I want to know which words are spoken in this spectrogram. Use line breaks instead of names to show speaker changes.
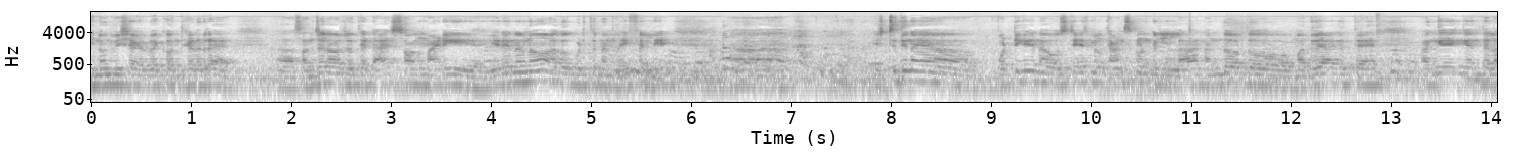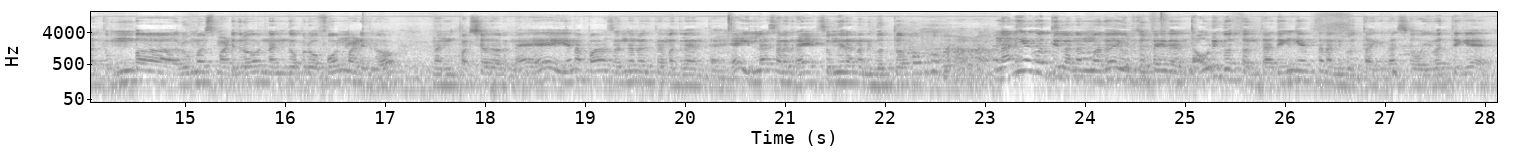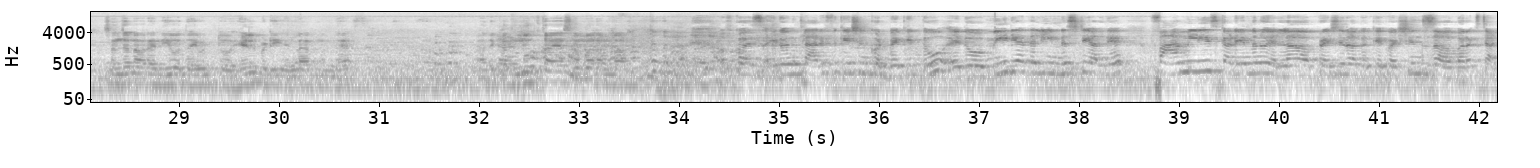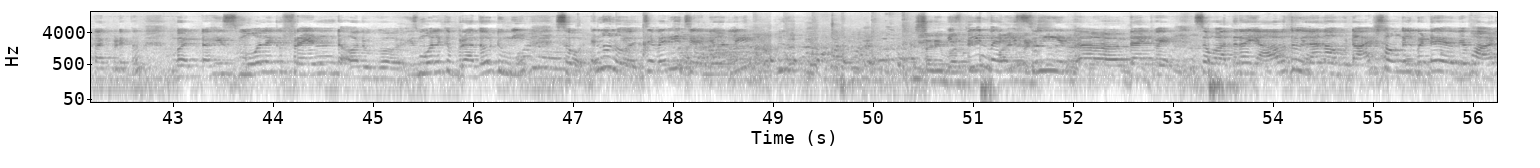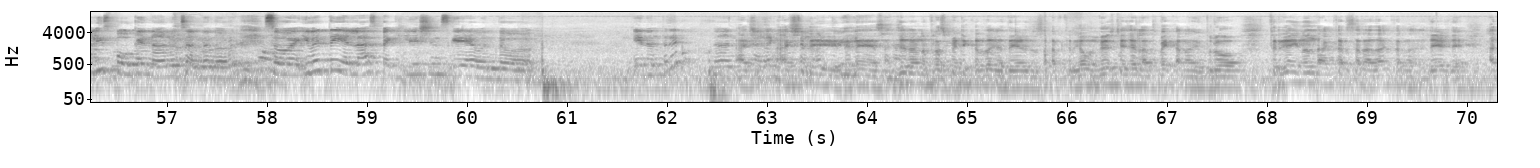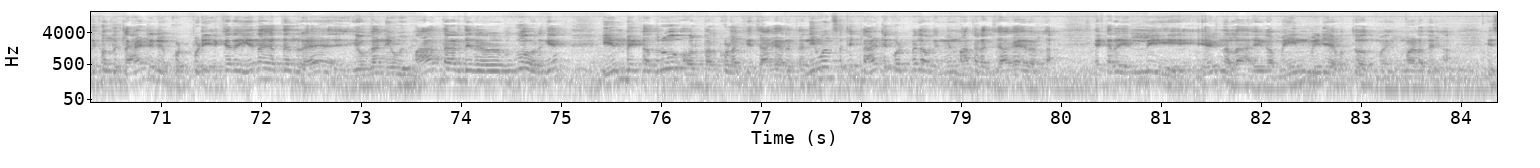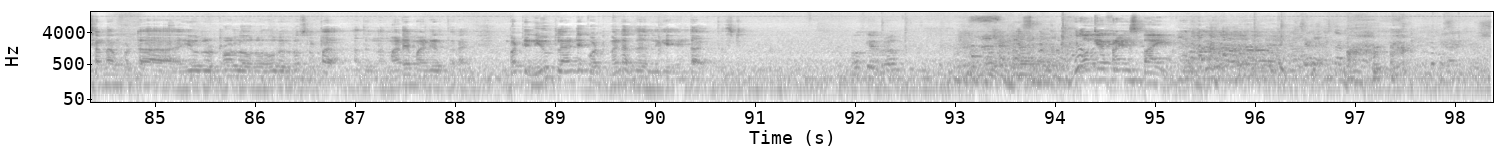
ಇನ್ನೊಂದು ವಿಷಯ ಹೇಳಬೇಕು ಅಂತ ಹೇಳಿದ್ರೆ ಸಂಜನಾ ಅವ್ರ ಜೊತೆ ಡ್ಯಾನ್ಸ್ ಸಾಂಗ್ ಮಾಡಿ ಏನೇನೋ ಆಗೋಗ್ಬಿಡ್ತು ನನ್ನ ಲೈಫಲ್ಲಿ ಇಷ್ಟು ದಿನ, ಒಟ್ಟಿಗೆ ನಾವು ಸ್ಟೇಜ್ ಮೇಲೆ ಕಾಣಿಸ್ಕೊಂಡಿರ್ಲಿಲ್ಲ. ನಂದು ಅವ್ರದ್ದು ಮದುವೆ ಆಗುತ್ತೆ. ಹಂಗೆ ಹಿಂಗೆ ಅಂತೆಲ್ಲ ತುಂಬ ರೂಮರ್ಸ್ ಮಾಡಿದ್ರು. ನನಗೊಬ್ಬರು ಫೋನ್ ಮಾಡಿದ್ರು ನನ್ನ ಪರಿಚಯದವ್ರನ್ನೇ. ಏ, ಏನಪ್ಪ ಸಂಜನಾ ಜೊತೆ ಮದುವೆ ಅಂತ? ಏ, ಇಲ್ಲ ಸರ್. ಅಂದ್ರೆ ಏ ಸುಮ್ಮನೆ ನನಗೆ ಗೊತ್ತು. ನನಗೆ ಗೊತ್ತಿಲ್ಲ ನನ್ನ ಮದುವೆ ಇವ್ರ ಜೊತೆ ಇದೆ ಅಂತ. ಅವ್ರಿಗೆ ಗೊತ್ತಂತೆ. ಅದು ಹೆಂಗೆ ಅಂತ ನನಗೆ ಗೊತ್ತಾಗಿಲ್ಲ. ಸೊ ಇವತ್ತಿಗೆ ಸಂಜನಾ ಅವರೇ ನೀವು ದಯವಿಟ್ಟು ಹೇಳಿಬಿಡಿ ಎಲ್ಲರ ಮುಂದೆ. ಅದಕ್ಕೊಂದು ಮುಕ್ತಾಯ ಸಮಾರಂಭ.
ಅಫ್ಕೋರ್ಸ್ ಇದೊಂದು ಕ್ಲಾರಿಫಿಕೇಶನ್ ಕೊಡಬೇಕಿತ್ತು. ಇದು ಮೀಡಿಯಾದಲ್ಲಿ ಇಂಡಸ್ಟ್ರಿ ಅಲ್ಲದೆ ಫ್ಯಾಮಿಲೀಸ್ ಕಡೆಯಿಂದನೂ ಎಲ್ಲ ಪ್ರೆಷರ್ ಆಗೋಕ್ಕೆ ಕ್ವೆಶನ್ಸ್ ಬರಕ್ಕೆ ಸ್ಟಾರ್ಟ್ ಆಗ್ಬಿಟ್ಟಿತ್ತು but his more like a friend or his more like a brother to me so no no it's a very genuinely
ಸರಿ ಬರ್ತೀನಿ.
Very sweet that way so ಆ ಥರ ಯಾವುದೂ ಇಲ್ಲ. ನಾವು ಡ್ಯಾಶ್ ಸಾಂಗಲ್ಲಿ ಬಿಟ್ಟೆ ವಿ ಹಾರ್ಡ್ಲಿ ಸ್ಪೋಕನ್ ನಾನು ಚಂದನ್ ಅವರು. ಸೊ ಇವತ್ತೇ ಎಲ್ಲ ಸ್ಪೆಕ್ಯುಲೇಷನ್ಸ್ಗೆ ಒಂದು ಏನಂದ್ರೆ
ಆಕ್ಚುಲಿ ನಿನ್ನೆ ಸಂಜೆ ನಾನು ಪ್ರೆಸ್ ಮೀಟಿಂಗ್ ಕರೆದಾಗ ಅದೇ ಹೇಳಿದ್ರು ಸರ್ ತಿರ್ಗಾ ಒಂದೇ ಸ್ಟೇಜಲ್ಲಿ ಹತ್ಬೇಕಾ ನಾವು ಇಬ್ರು ತಿರ್ಗಾ ಇನ್ನೊಂದು ಆಗ್ತಾರೆ ಸರ್ ಅದಾಗ್ತಾರೆ ನಾನು ಅದೇ ಹೇಳಿದೆ. ಅದಕ್ಕೊಂದು ಕ್ಲಾರಿಟಿ ನೀವು ಕೊಟ್ಬಿಡಿ. ಯಾಕಂದ್ರೆ ಏನಾಗುತ್ತೆ ಅಂದ್ರೆ ಇವಾಗ ನೀವು ಮಾತಾಡ್ದಿರೋರ್ಗೂ ಅವ್ರಿಗೆ ಏನ್ ಬೇಕಾದ್ರೂ ಅವ್ರು ಬರ್ಕೊಳಕ್ಕೆ ಜಾಗ ಇರುತ್ತೆ. ನೀವು ಒಂದ್ಸತಿ ಕ್ಲಾರಿಟಿ ಕೊಟ್ಮೇಲೆ ಅವ್ರು ಇನ್ನೇನು ಮಾತಾಡೋಕ್ಕೆ ಜಾಗ ಇರಲ್ಲ. ಯಾಕಂದ್ರೆ ಇಲ್ಲಿ ಹೇಳಿದ್ನಲ್ಲ ಈಗ ಮೈನ್ ಮೀಡಿಯಾ ಯಾವತ್ತೂ ಅದು ಇದು ಮಾಡೋದಿಲ್ಲ. ಈ ಸಣ್ಣ ಪುಟ್ಟ ಇವರು ಟ್ರೋಲ್ ಅವರು ಅವರು ಇವರು ಸ್ವಲ್ಪ ಅದನ್ನ ಮಾಡೇ ಮಾಡಿರ್ತಾರೆ. ಬಟ್ ನೀವು ಕ್ಲಾರಿಟಿ ಕೊಟ್ಟ ಮೇಲೆ ಅದು ಅಲ್ಲಿಗೆ ಎಂಡ್ ಆಗುತ್ತೆ ಅಷ್ಟೇ.
Okay, bro. okay, friends, bye.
